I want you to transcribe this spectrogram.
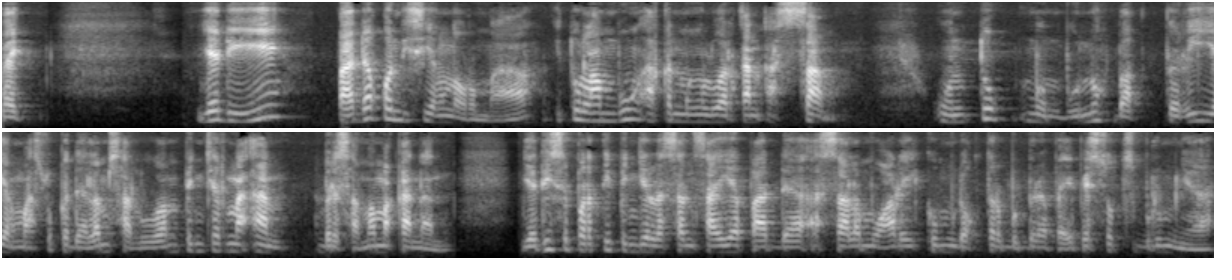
Baik. Jadi, pada kondisi yang normal, itu lambung akan mengeluarkan asam untuk membunuh bakteri yang masuk ke dalam saluran pencernaan bersama makanan. Jadi seperti penjelasan saya pada Assalamualaikum dokter beberapa episode sebelumnya,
